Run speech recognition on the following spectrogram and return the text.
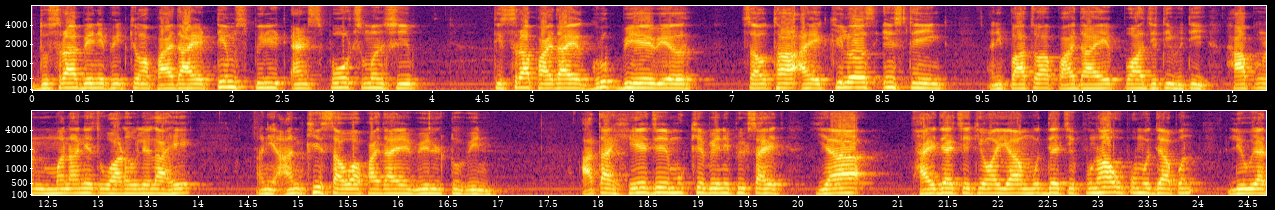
दुसरा बेनिफिट किंवा फायदा आहे टीम स्पिरिट अँड स्पोर्ट्समनशिप तिसरा फायदा आहे ग्रुप बिहेवियर चौथा आहे किलर्स इन्स्टिंक्ट आणि पाचवा फायदा आहे पॉझिटिव्हिटी हा आपण मनानेच वाढवलेला आहे. आणि आणखी सहावा फायदा आहे विल टू विन आता हे जे मुख्य बेनिफिट्स आहेत या फायद्याचे किंवा या मुद्द्याचे पुन्हा उपमुद्दे आपण लिहूयात.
